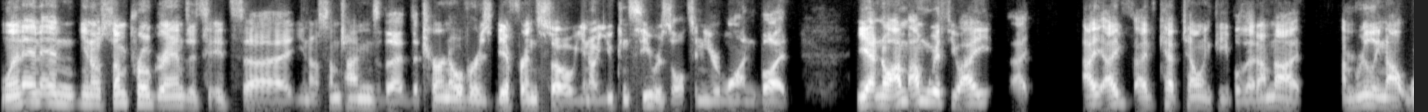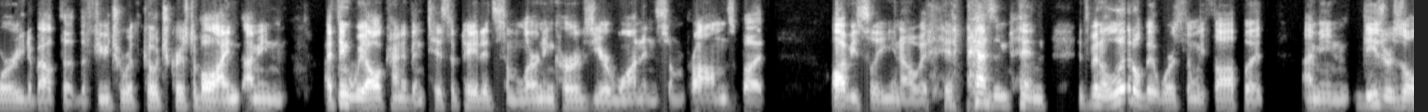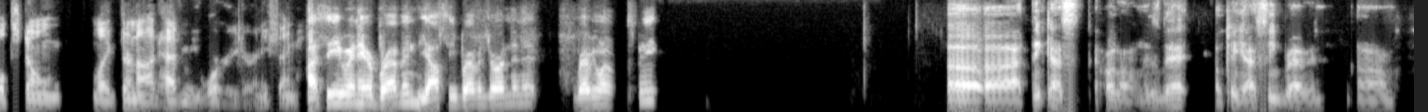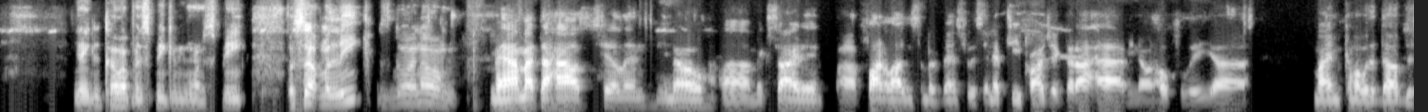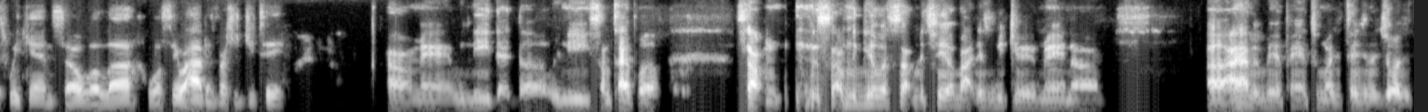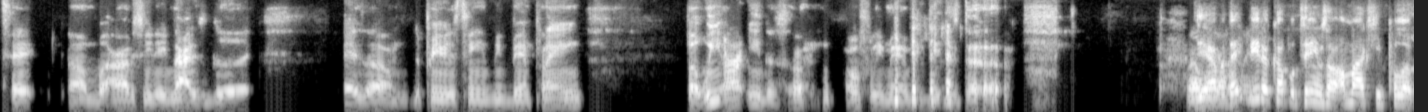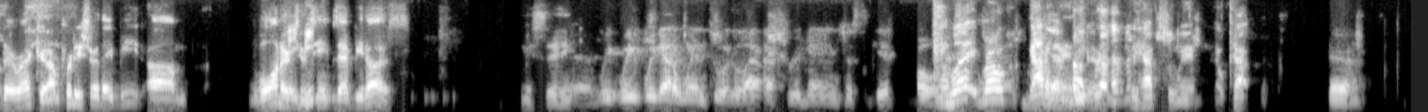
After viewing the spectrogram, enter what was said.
Well, and, and you know, some programs it's it's uh you know sometimes the the turnover is different, so you know you can see results in year one. But yeah, no, I'm I'm with you. I I, I I've I've kept telling people that I'm not I'm really not worried about the the future with Coach Cristobal. I I mean I think we all kind of anticipated some learning curves year one and some problems, but obviously you know it, it hasn't been it's been a little bit worse than we thought. But I mean these results don't like they're not having me worried or anything. I see you in here, Brevin. Y'all see Brevin Jordan in it? Brevin, you want to speak? Uh, I think I hold on. Is that okay? Yeah, I see Brevin. Um, yeah, you can come up and speak if you want to speak. What's up, Malik? What's going on? Man, I'm at the house chilling. You know, um, excited, uh, finalizing some events for this NFT project that I have. You know, and hopefully, uh, might come up with a dub this weekend. So we'll uh, we'll see what happens versus GT. Oh man, we need that dub. We need some type of something, something to give us something to chill about this weekend, man. Um, uh, I haven't been paying too much attention to Georgia Tech, um, but obviously they're not as good as um, the previous teams we've been playing. But we aren't either. So hopefully, man, we can get this dub. Well, yeah, but they win. beat a couple teams. I'm actually pull up their record. I'm pretty sure they beat um, one or they two beat- teams that beat us. Let me see. Yeah, we we, we got to win two of the last three games just to get bold. What, bro? Got to yeah, win. We, we have to win. No cap. Yeah,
